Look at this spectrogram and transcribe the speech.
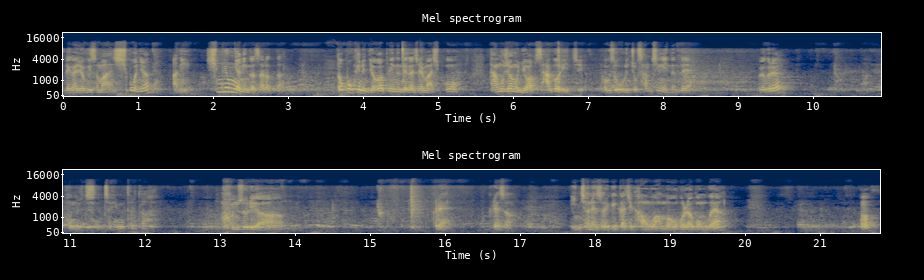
내가 여기서만 한 15년? 아니, 16년인가 살았다. 떡볶이는 역 앞에 있는 데가 제일 맛있고 당구장은 요 앞 사거리 있지. 거기서 오른쪽 3층에 있는데 왜 그래? 오늘 진짜 힘들다. 뭔 소리야? 그래. 그래서 인천에서 여기까지 강호고 한번 먹어보려고 온 거야? 어?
